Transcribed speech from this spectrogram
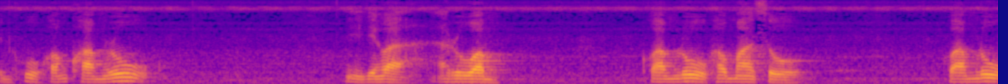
เป็นคู่ของความรู้ นี่เรียกว่ารวม ความรู้เข้ามาสู่ ความรู้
